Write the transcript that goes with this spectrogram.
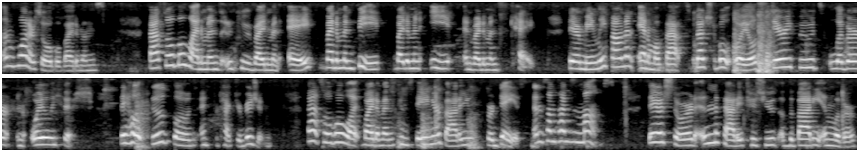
and water soluble vitamins. Fat soluble vitamins include vitamin A, vitamin B, vitamin E, and vitamin K. They are mainly found in animal fats, vegetable oils, dairy foods, liver, and oily fish. They help build bones and protect your vision. Fat soluble vitamins can stay in your body for days and sometimes months. They are stored in the fatty tissues of the body and liver.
